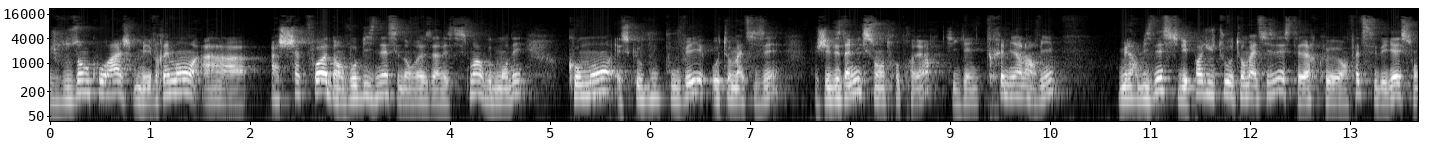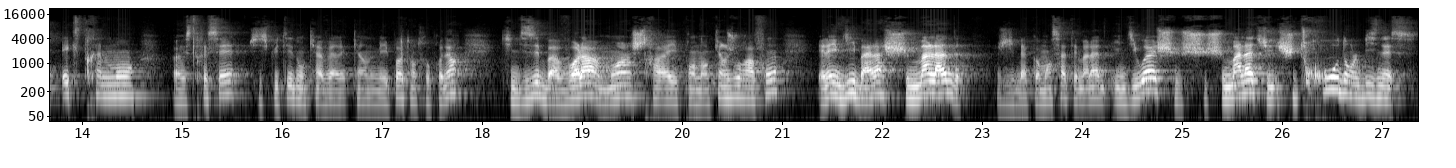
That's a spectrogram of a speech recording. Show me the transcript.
je vous encourage, mais vraiment à, à chaque fois dans vos business et dans vos investissements, à vous demander comment est-ce que vous pouvez automatiser. J'ai des amis qui sont entrepreneurs, qui gagnent très bien leur vie, mais leur business, il n'est pas du tout automatisé. C'est-à-dire que, en fait, c'est des gars, ils sont extrêmement euh, stressés. J'ai discuté donc avec un de mes potes entrepreneurs qui me disait, bah voilà, moi, je travaille pendant 15 jours à fond. Et là, il me dit, bah là, je suis malade. Je dis, bah, comment ça, tu es malade? Il me dit, ouais, je, suis malade, je, suis trop dans le business.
